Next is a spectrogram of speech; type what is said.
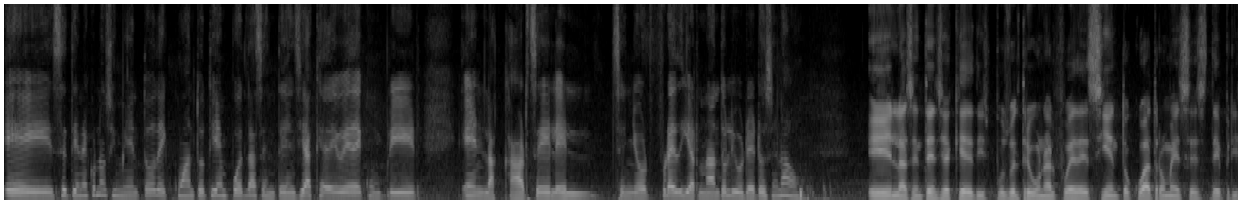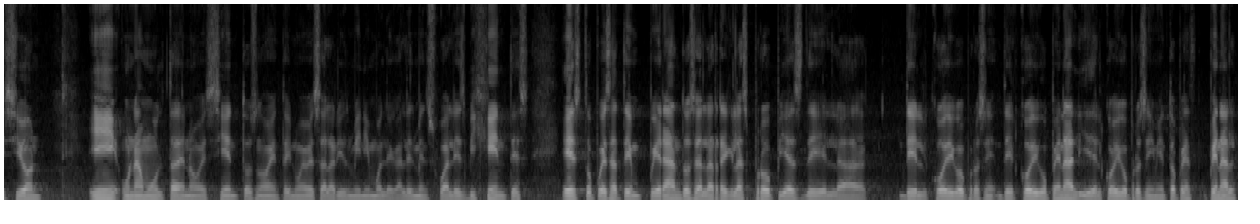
eh, ¿se tiene conocimiento de cuánto tiempo es la sentencia que debe de cumplir en la cárcel el señor Freddy Hernando Librero Senado? Eh, la sentencia que dispuso el tribunal fue de 104 meses de prisión y una multa de 999 salarios mínimos legales mensuales vigentes. Esto pues atemperándose a las reglas propias de la del código, del código Penal y del Código Procedimiento Penal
